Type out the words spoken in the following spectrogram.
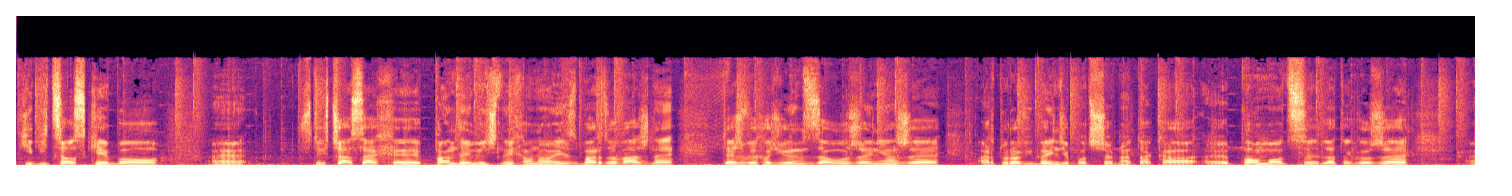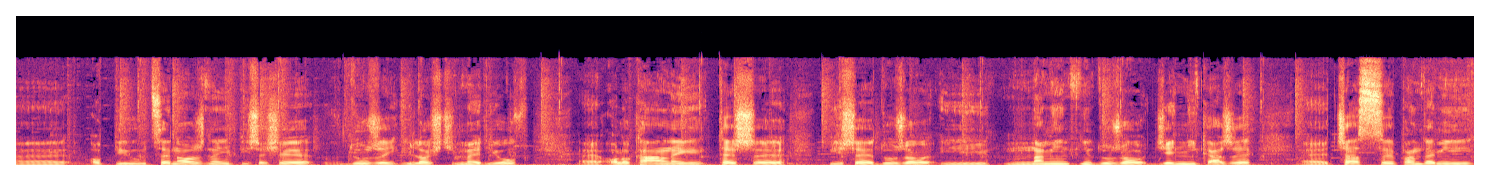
kibicowskie, bo e, w tych czasach e, pandemicznych ono jest bardzo ważne. Też wychodziłem z założenia, że Arturowi będzie potrzebna taka e, pomoc, dlatego że o piłce nożnej pisze się w dużej ilości mediów. E, O lokalnej też e, pisze dużo i namiętnie dużo dziennikarzy. E, Czas pandemii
